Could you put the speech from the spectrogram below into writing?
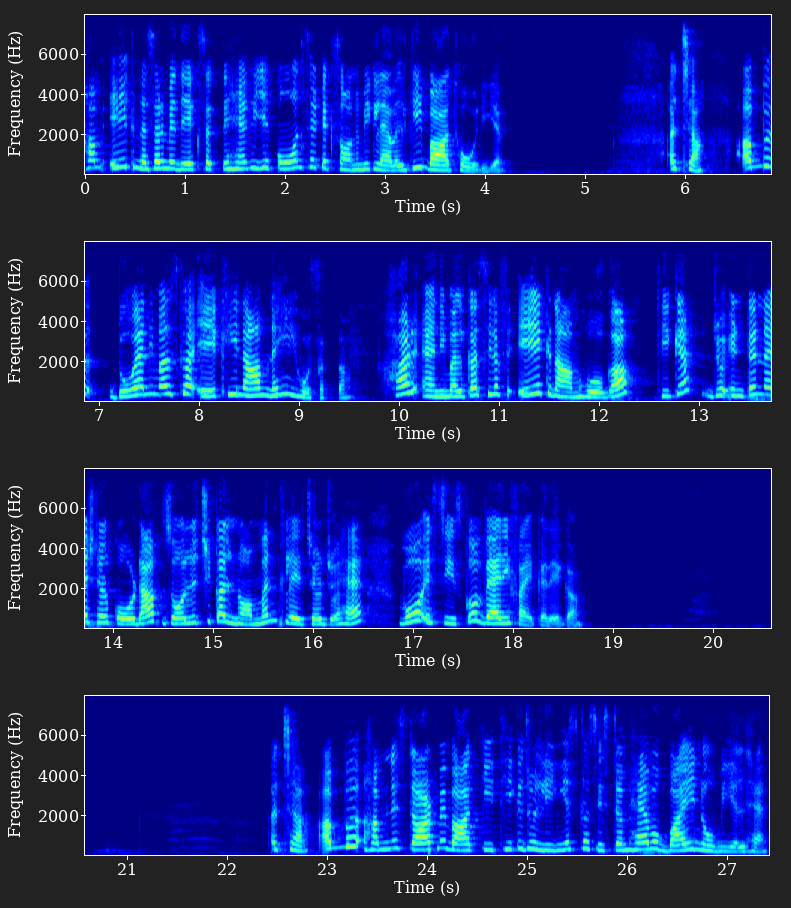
हम एक नज़र में देख सकते हैं कि ये कौन से टेक्सोनॉमिक लेवल की बात हो रही है. अच्छा अब दो एनिमल्स का एक ही नाम नहीं हो सकता. हर एनिमल का सिर्फ़ एक नाम होगा, ठीक है? जो international code of zoological nomen जो है, वो इस चीज़ को वेरीफाई करेगा. अच्छा अब हमने स्टार्ट में बात की थी कि जो लीनियस का सिस्टम है वो बाइनोमियल है।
